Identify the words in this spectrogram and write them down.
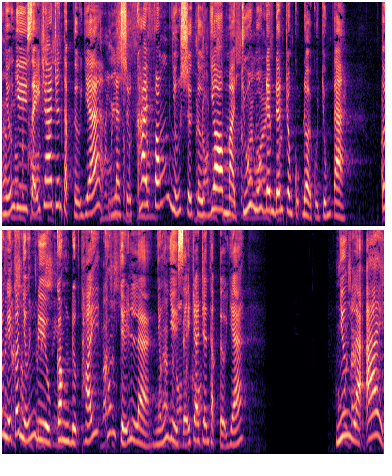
những gì xảy ra trên thập tự giá là sự khai phóng những sự tự do mà chúa muốn đem đến trong cuộc đời của chúng ta. Tôi nghĩ có những điều cần được thấy không chỉ là những gì xảy ra trên thập tự giá. Nhưng là ai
